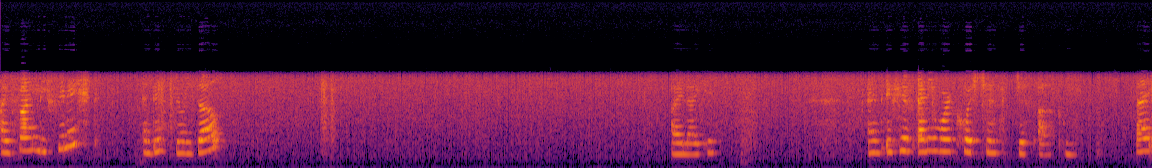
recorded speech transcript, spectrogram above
I'm finally finished, and this is the result. I like it. And if you have any more questions, just ask me. Bye.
